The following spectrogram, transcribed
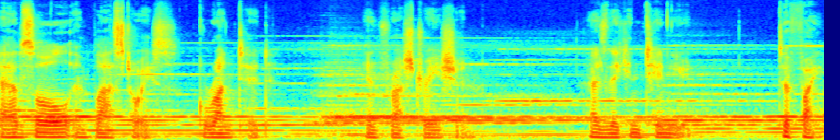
Absol and Blastoise grunted in frustration as they continued to fight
